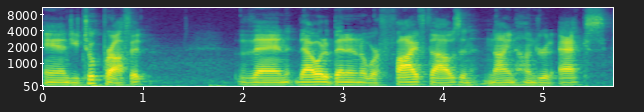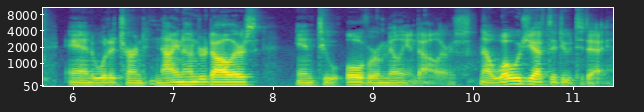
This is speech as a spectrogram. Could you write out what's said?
and you took profit, then that would have been an over 5,900x and would have turned $900 into over a million dollars. Now, what would you have to do today?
